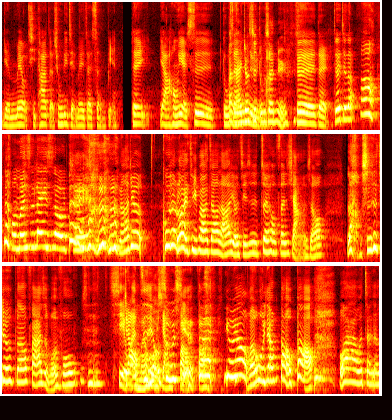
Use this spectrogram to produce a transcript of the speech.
也没有其他的兄弟姐妹在身边，所以。雅红也是独生女，本来就是独生女，对对对，就会觉得哦，我们是泪手足，然后就哭的乱七八糟，然后尤其是最后分享的时候，老师就不知道发什么疯，写完自由书写，对，又要我们互相抱抱，哇，我整个，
